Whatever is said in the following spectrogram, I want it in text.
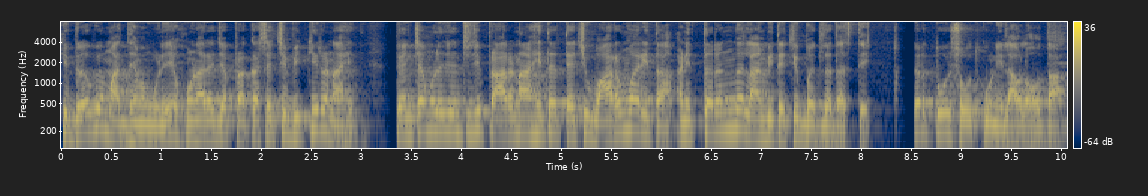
की द्रव्य माध्यमामुळे होणाऱ्या ज्या प्रकाशाचे विकिरण आहेत त्यांच्यामुळे ज्यांची जी प्रारणा आहे तर त्याची वारंवारिता आणि तरंग लांबी त्याची बदलत असते. तर तो शोध कोणी लावला होता?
